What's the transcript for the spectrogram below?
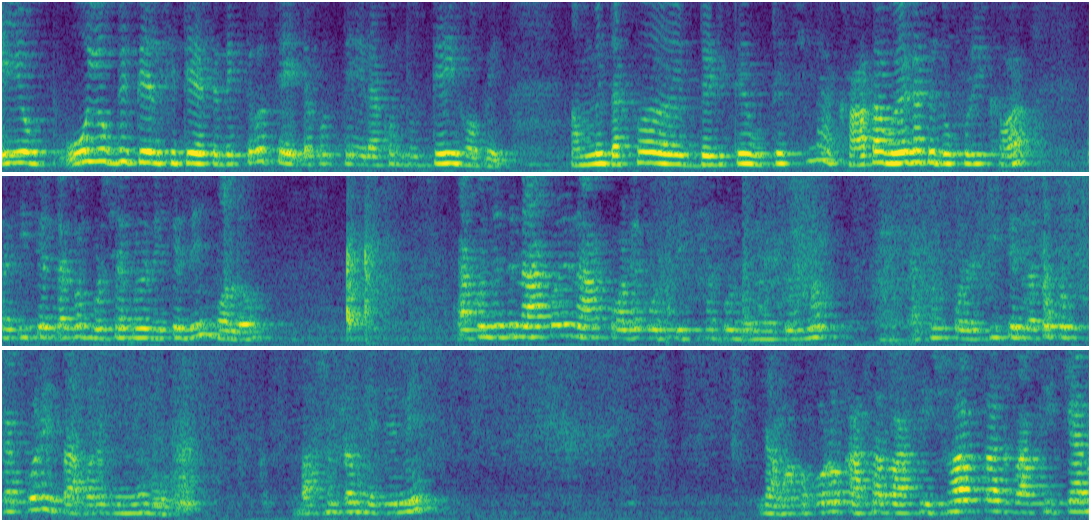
এই ওই অবধি তেল ছিটে গেছে, দেখতে পাচ্ছি? এই দেখো, তেল এখন ধুতেই হবে। আমি দেখো দেরিতে উঠেছি না, খাওয়া হয়ে গেছে দুপুরি খাওয়া। তা কিচেনটা এখন পরিষ্কার করে রেখে দিই, বলো। এখন যদি না করি, না পরে করতে ইচ্ছা করবে না জন্য। এখন করে কিচেনটা তো পরিষ্কার করি, তারপরে ঘুমোবো বাসনটা ভেজে নিই। জামা কাপড়ও কাঁচা বাকি, সব কাজ বাকি। কেন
